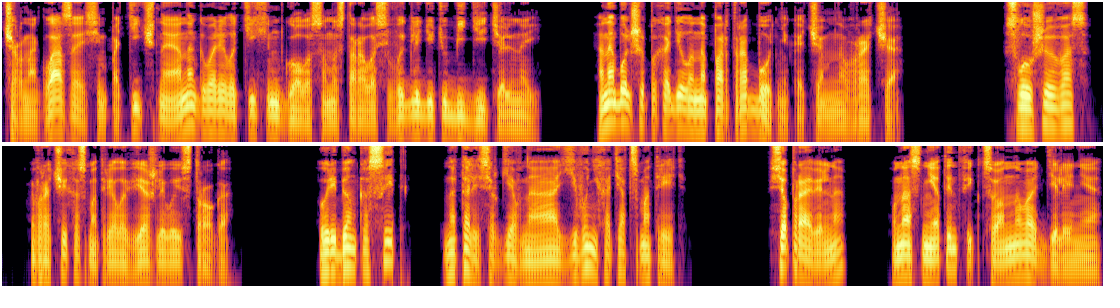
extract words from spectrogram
Черноглазая, симпатичная, она говорила тихим голосом и старалась выглядеть убедительной. Она больше походила на партработника, чем на врача. «Слушаю вас», — врачиха смотрела вежливо и строго. «У ребенка сыпь, Наталья Сергеевна, а его не хотят смотреть». «Все правильно. У нас нет инфекционного отделения.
